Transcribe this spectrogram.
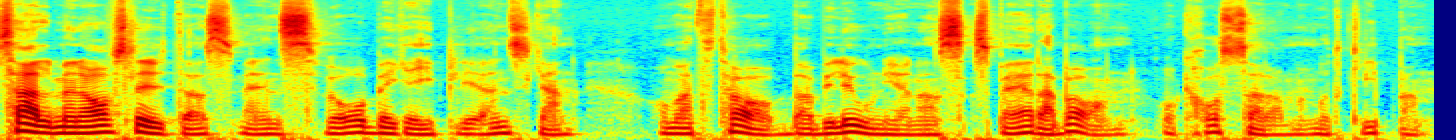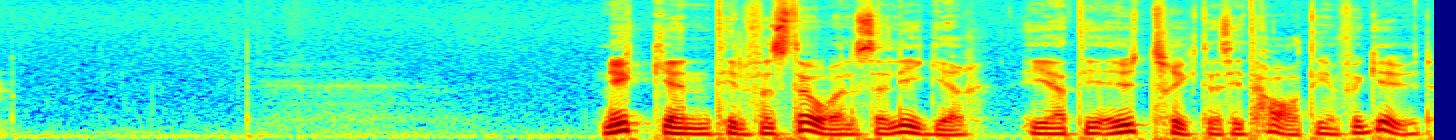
Salmen avslutas med en svårbegriplig önskan om att ta babyloniernas späda barn och krossa dem mot klippan. Nyckeln till förståelse ligger i att de uttryckte sitt hat inför Gud.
